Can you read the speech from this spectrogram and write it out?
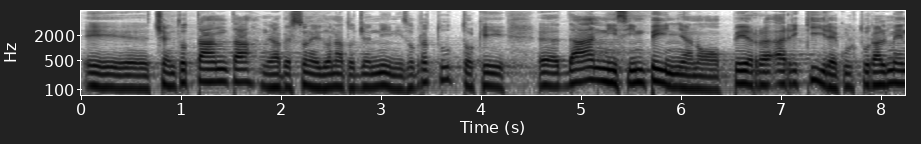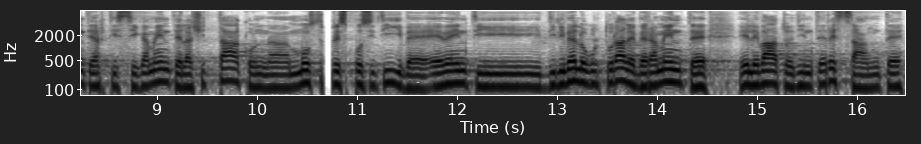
e 180, nella persona di Donato Giannini soprattutto, che eh, da anni si impegnano per arricchire culturalmente e artisticamente la città con eh, mostre espositive, eventi di livello culturale veramente elevato ed interessante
